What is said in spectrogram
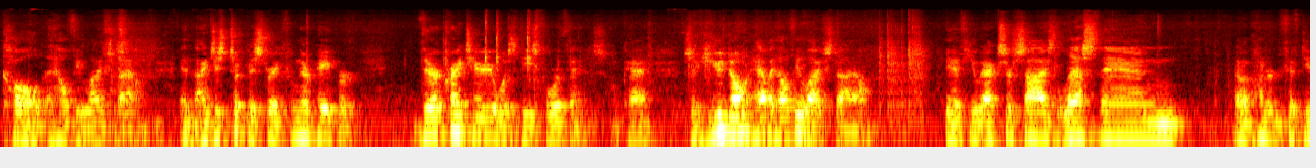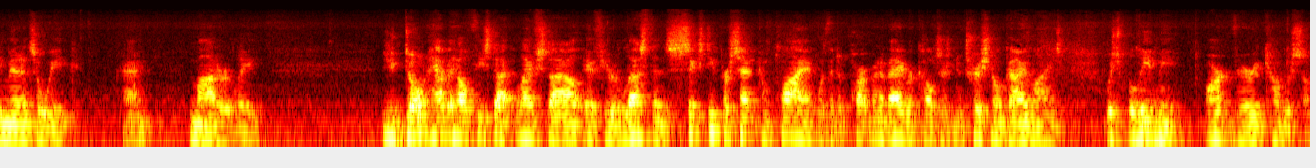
called a healthy lifestyle. And I just took this straight from their paper. Their criteria was these four things, okay? So you don't have a healthy lifestyle if you exercise less than hundred and fifty minutes a week, okay, moderately. You don't have a healthy lifestyle if you're less than sixty percent compliant with the Department of Agriculture's nutritional guidelines, which believe me, aren't very cumbersome,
